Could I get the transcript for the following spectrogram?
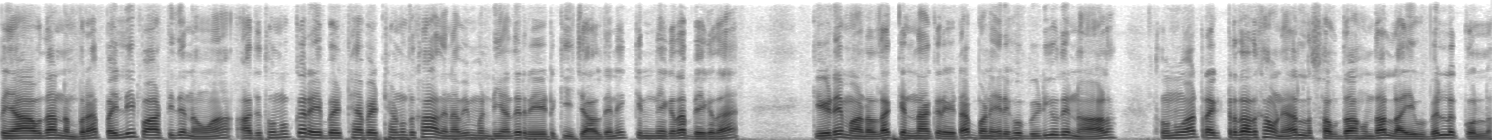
ਪੰਜਾਬ ਦਾ ਨੰਬਰ ਆ ਪਹਿਲੀ ਪਾਰਟੀ ਦੇ ਨਾਂ ਆ। ਅੱਜ ਤੁਹਾਨੂੰ ਘਰੇ ਬੈਠਿਆਂ ਬੈਠਿਆਂ ਨੂੰ ਦਿਖਾ ਦੇਣਾ ਵੀ ਮੰਡੀਆਂ ਦੇ ਰੇਟ ਕੀ ਚੱਲਦੇ ਨੇ ਕਿੰਨੇ ਕੁ ਦਾ ਵਿਕਦਾ ਕਿਹੜੇ ਮਾਡਲ ਦਾ ਕਿੰਨਾ ਕੁ ਰੇਟ ਆ ਬਣੇ ਰਹੋ ਵੀਡੀਓ ਦੇ ਨਾਲ। ਤੁਹਾਨੂੰ ਆ ਟਰੈਕਟਰ ਦਾ ਦਿਖਾਉਣੇ ਆ ਸੌਦਾ ਹੁੰਦਾ ਲਾਈਵ ਬਿਲਕੁਲ।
